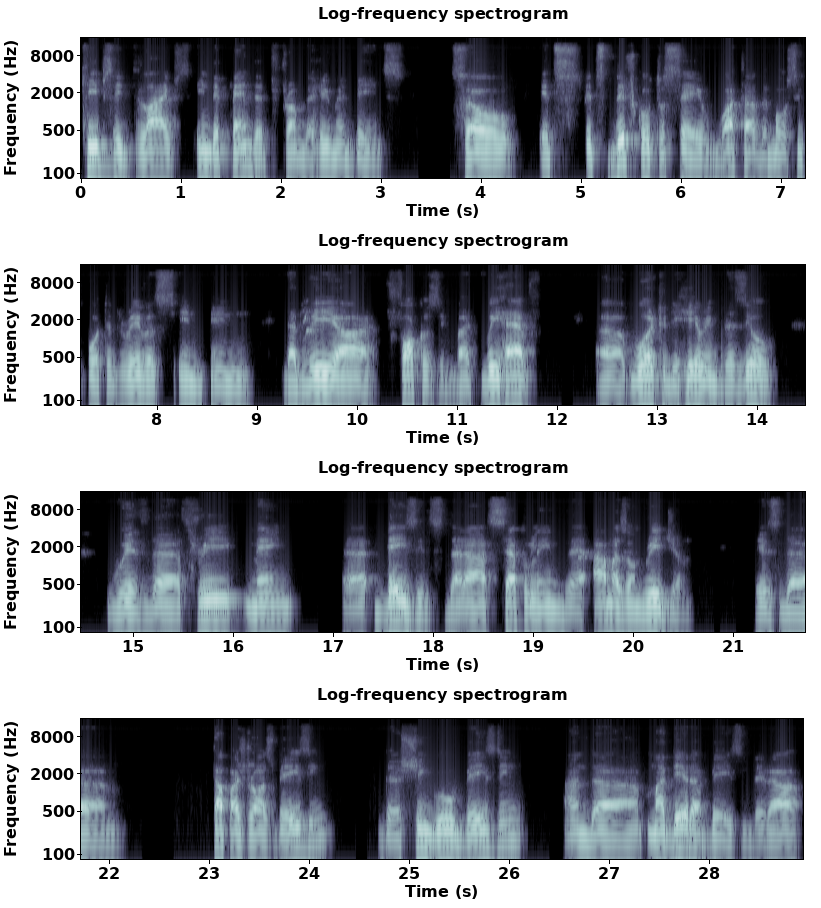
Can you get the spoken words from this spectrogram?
keeps its lives independent from the human beings. So it's, it's difficult to say what are the most important rivers in, in, that we are focusing, but we have worked here in Brazil with the three main uh, basins that are settling the Amazon region. Is the Tapajós Basin, the Xingu Basin, and the Madeira Basin. They are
